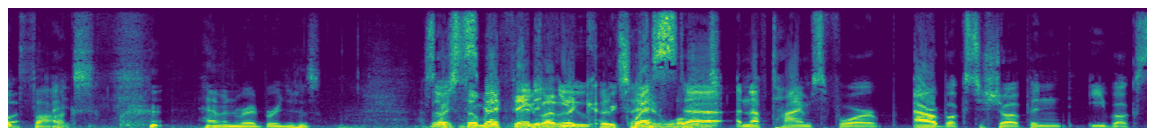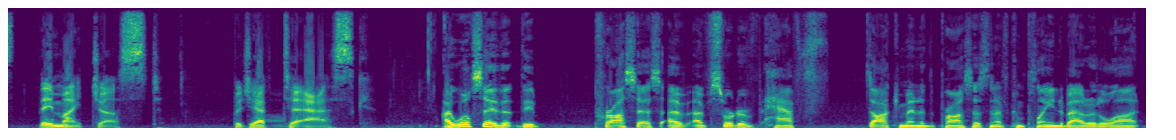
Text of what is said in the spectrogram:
gold fox having red bridges. So There's I so many suspect things that that if I you could say in request words. uh, enough times for our books to show up in ebooks, they might just. But you have to ask. I will say that the process, I've, I've sort of half documented the process and I've complained about it a lot.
